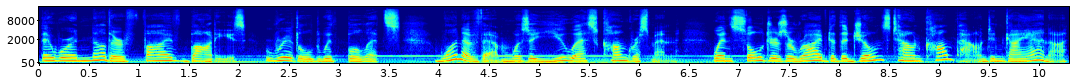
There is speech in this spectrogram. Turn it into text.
there were another five bodies riddled with bullets. One of them was a U.S. congressman. When soldiers arrived at the Jonestown compound in Guyana,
